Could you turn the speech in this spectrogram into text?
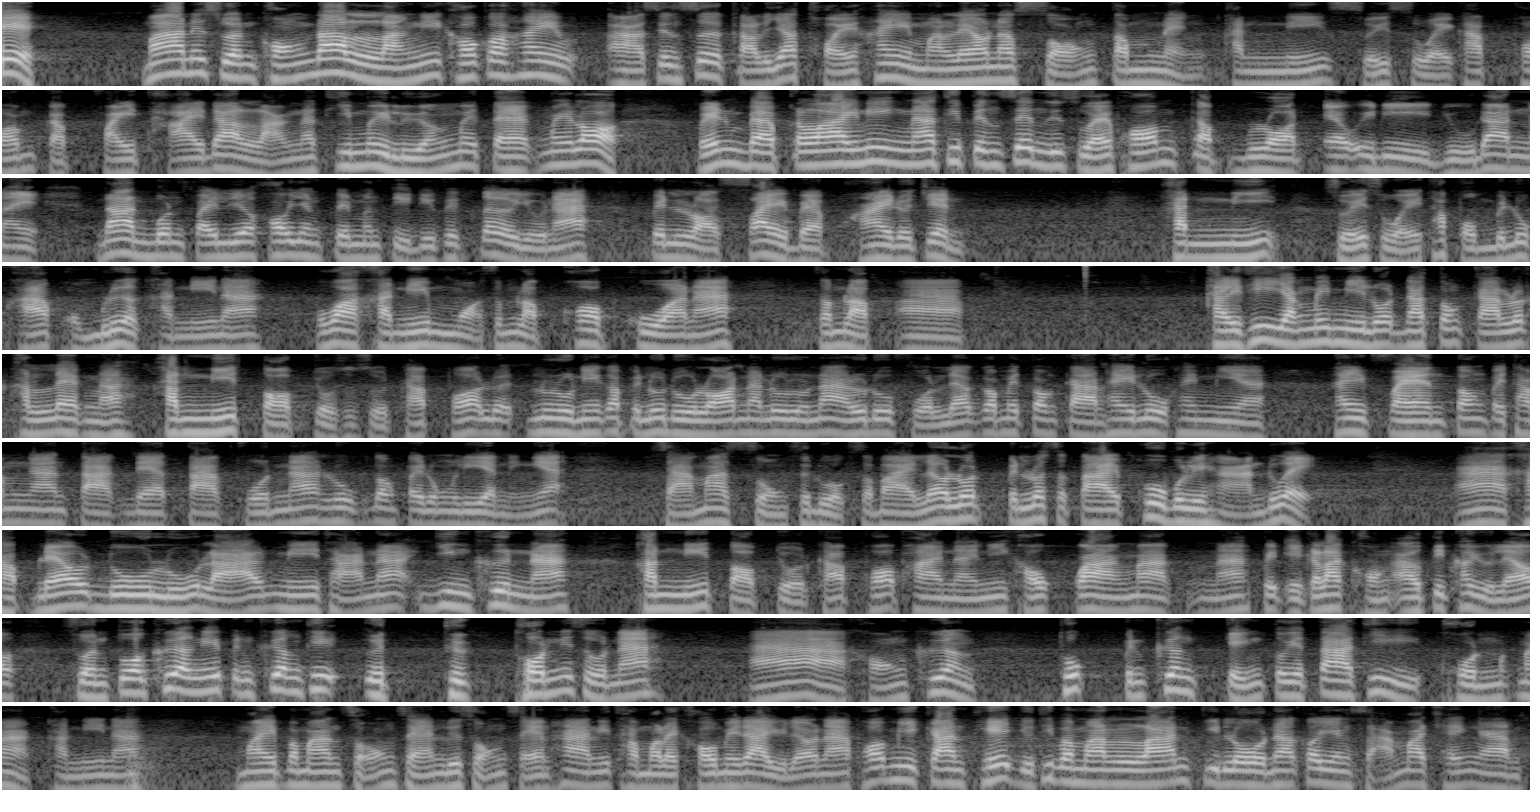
มาในส่วนของด้านหลังนี้เขาก็ให้อ่าเซ็นเซอร์การระยะถอยให้มาแล้วนะสองตำแหน่งคันนี้สวยๆครับ พร้อมกับไฟท้ายด้านหลังนะที่ไม่เหลืองไม่แตกไม่ลอก เป็นแบบกลายนิ่งนะที่เป็นเส้นสวยๆพร้อมกับหลอด LED อยู่ด้านใน ด้านบนไฟเลี้ยวเขายังเป็นมันติดีเฟกเตอร์อยู่นะ เป็นหลอดไส้แบบไฮโดรเจน คันนี้สวยๆ ถ้าผมเป็นลูกค้าผมเลือกคันนี้นะ เพราะว่าคันนี้เหมาะสำหรับครอบครัวนะสำหรับอ่าใครที่ยังไม่มีรถนะต้องการรถคันแรกนะ คันนี้ตอบโจทย์สุดๆครับเพราะฤดูนี้ก็เป็นฤดูร้อนนะฤดูหน้าฤดูฝนแล้วก็ไม่ต้องการให้ลูกให้เมีย ให้แฟนต้องไปทำงานตากแดดตากฝนนะ ลูกต้องไปโรงเรียนอย่างเงี้ยสามารถส่งสะดวกสบาย แล้วรถเป็นรถสไตล์ผู้บริหารด้วยอ่าขับแล้วดูหรูหรามีฐานะยิ่งขึ้นนะคันนี้ตอบโจทย์ครับ เพราะภายในนี้เขากว้างมากนะ เป็นเอกลักษณ์ของอัลติสเขาอยู่แล้ว ส่วนตัวเครื่องนี้เป็นเครื่องที่อึดถึกทนที่สุดนะอ่าของเครื่องทุกเป็นเครื่องเก๋งโตโยต้าที่ทนมากๆคันนี้นะ ไม่ประมาณ 2 0 0 0 0 0หรือ2 5 0 0 0 0นี่ทำอะไรเขาไม่ได้อยู่แล้วนะ เพราะมีการเทสอยู่ที่ประมาณล้านกิโลนะก็ยังสามารถใช้งาน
